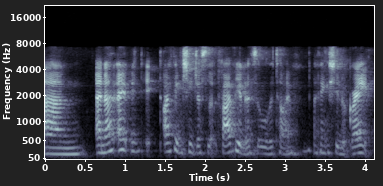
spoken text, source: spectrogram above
Um, and I, I, I think she just looked fabulous all the time. I think she looked great.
